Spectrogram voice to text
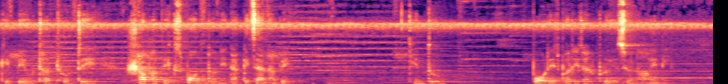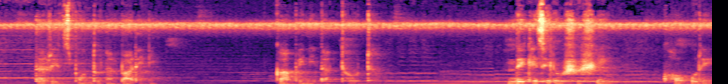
কেঁপে ওঠা ঠোঁটে স্বাভাবিক স্পন্দনে তাকে জানাবে। কিন্তু পরের বাড়ির আর প্রয়োজন হয়নি। তার হৃদস্পন্দন আর বাড়েনি। কাঁপেনি তার ঠোঁট। দেখেছিল শশী খবরে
